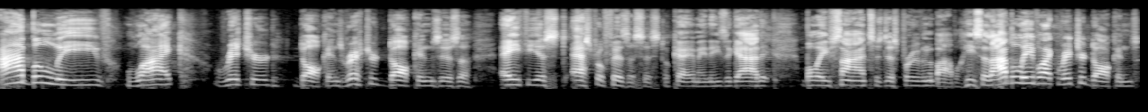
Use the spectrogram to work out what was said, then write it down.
I believe like Richard Dawkins. Richard Dawkins is an atheist astrophysicist, okay? I mean, he's a guy that believes science has disproven the Bible. He says, I believe, like Richard Dawkins,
